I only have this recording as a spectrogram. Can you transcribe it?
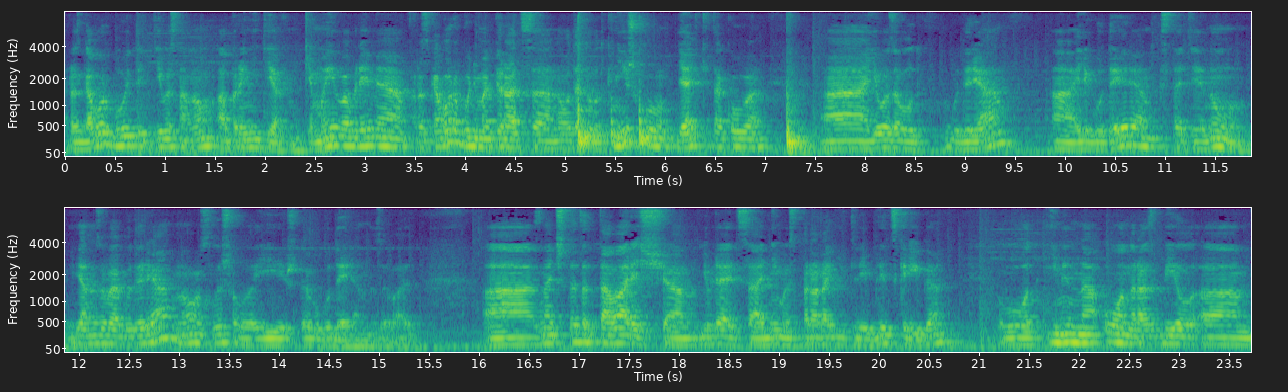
Разговор будет идти в основном о бронетехнике. Мы во время разговора будем опираться на вот эту вот книжку дядьки такого. А, его зовут Гудериан а, или Гудериан, кстати. Ну, я называю Гудериан, но слышал и что его Гудериан называют. А, значит, этот товарищ а, является одним из прародителей Блицкрига. Вот. Именно он разбил э,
